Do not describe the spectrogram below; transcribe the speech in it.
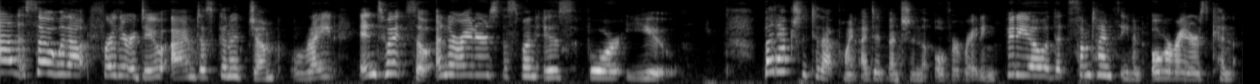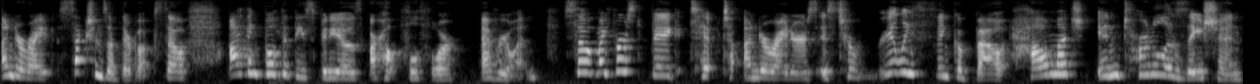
And so without further ado, I'm just gonna jump right into it. So underwriters, this one is for you. But actually to that point, I did mention in the overwriting video that sometimes even overwriters can underwrite sections of their books. So I think both of these videos are helpful for everyone. So my first big tip to underwriters is to really think about how much internalization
